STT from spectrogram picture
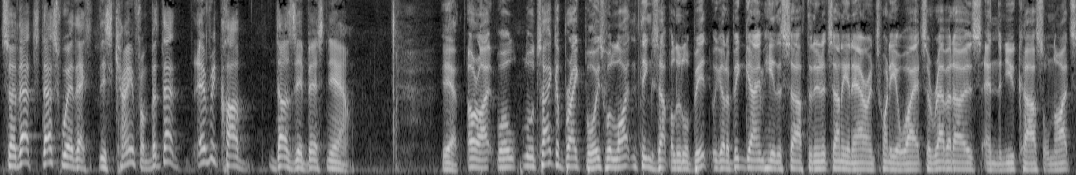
So that's that's where that this came from. But that every club does their best now. Yeah. All right. Well, we'll take a break, boys. We'll lighten things up a little bit. We've got a big game here this afternoon. It's only an hour and 20 away. It's the Rabbitohs and the Newcastle Knights.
